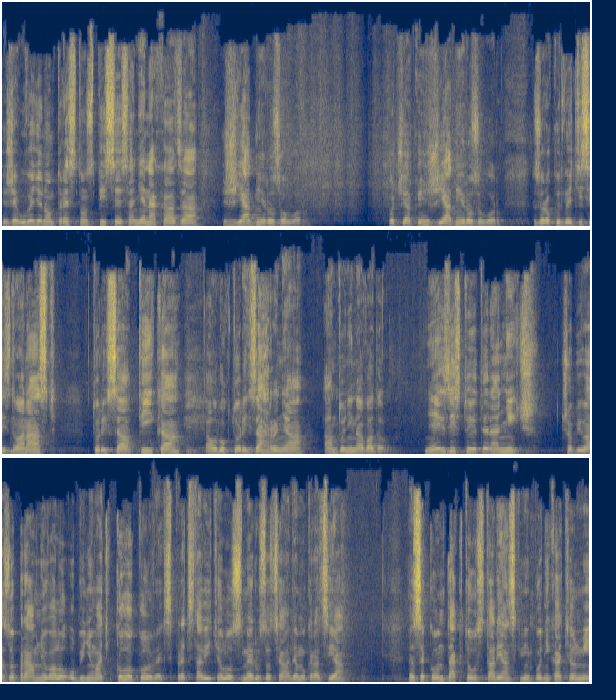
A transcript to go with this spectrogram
že v uvedenom trestnom spise sa nenachádza žiadny rozhovor. Počiarkujem, žiadny rozhovor z roku 2012, ktorý sa týka alebo ktorý zahrňa Antonína Vadalu. Neexistuje teda nič, čo by vás oprávňovalo obviňovať kohokoľvek z predstaviteľov Smeru sociálna demokracia z kontaktov s talianskými podnikateľmi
